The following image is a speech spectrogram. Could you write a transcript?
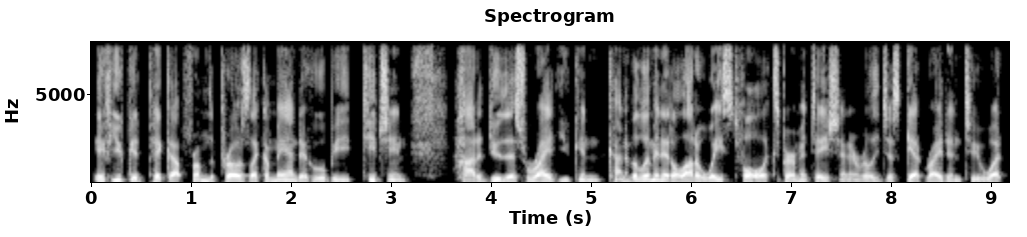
if you could pick up from the pros like Amanda, who will be teaching how to do this right, you can kind of eliminate a lot of wasteful experimentation and really just get right into what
